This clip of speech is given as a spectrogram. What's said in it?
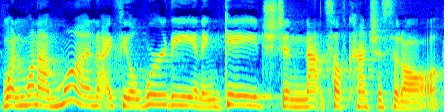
When one on one, I feel worthy and engaged and not self conscious at all.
